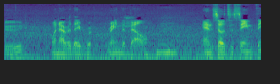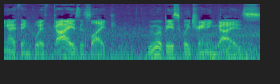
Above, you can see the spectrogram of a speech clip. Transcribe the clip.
food whenever they r- ring the bell. Mm-hmm. And so it's the same thing I think with guys. It's like we were basically training guys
